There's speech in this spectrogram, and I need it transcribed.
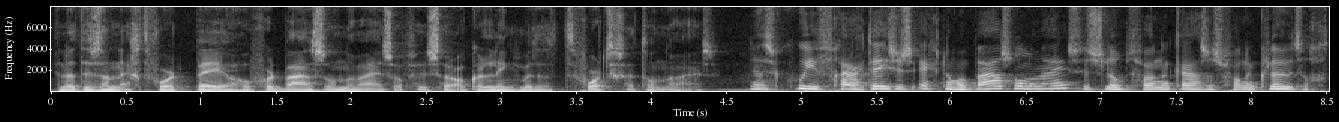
En dat is dan echt voor het PO, voor het basisonderwijs, of is er ook een link met het voortgezet onderwijs? Dat is een goede vraag. Deze is echt nog een basisonderwijs. Dus loopt van een casus van een kleuter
